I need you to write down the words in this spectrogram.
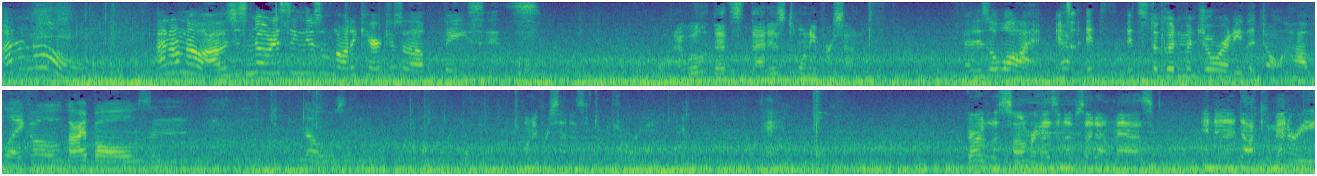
I don't know. I don't know. I was just noticing there's a lot of characters without faces. I will. That's that is twenty percent. Is a lot. It's it's it's the good majority that don't have like oh eyeballs and nose and Twenty percent isn't the majority. okay. Regardless, Sombra has an upside down mask, and in a documentary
